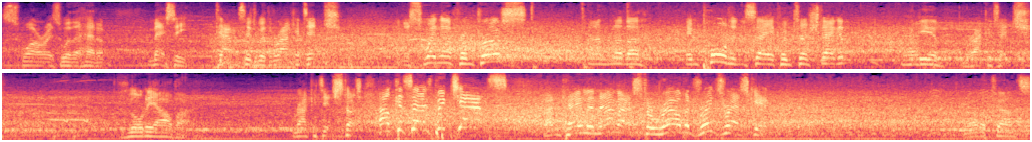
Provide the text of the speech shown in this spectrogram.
Suarez with a header. Messi dances with Rakitic. And a swinger from Kroos. And another important save from Ter Stegen. Rakitic. Jordi Alba. Rakitic touch. Alcacer's big chance! And Keylor Navas to Real Madrid's rescue. What a chance.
